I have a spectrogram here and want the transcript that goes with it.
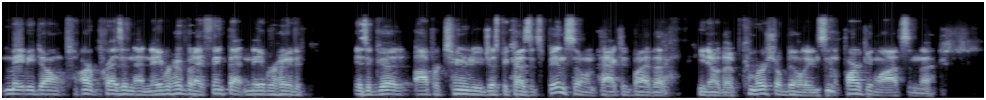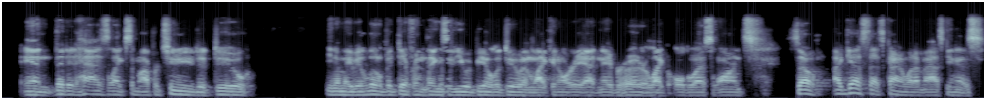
maybe don't, aren't present in that neighborhood, but I think that neighborhood is a good opportunity just because it's been so impacted by the, you know, the commercial buildings and the parking lots and the, and that it has like some opportunity to do, you know, maybe a little bit different things that you would be able to do in like an Oread neighborhood or like Old West Lawrence. So I guess that's kind of what I'm asking is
